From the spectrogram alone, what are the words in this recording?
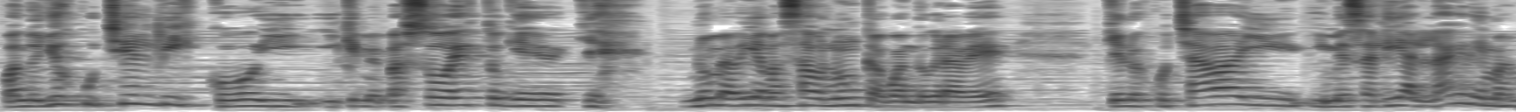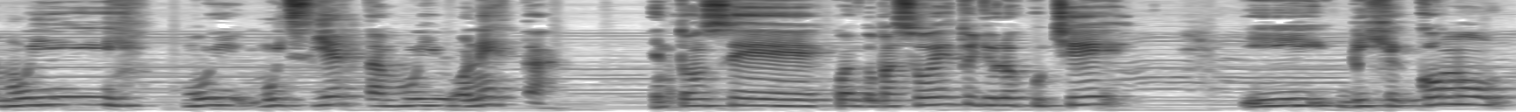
Cuando yo escuché el disco y, que me pasó esto que, no me había pasado nunca cuando grabé, que lo escuchaba y, me salían lágrimas muy, muy, muy ciertas, muy honestas. Entonces, cuando pasó esto, yo lo escuché y dije, ¿cómo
